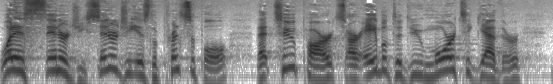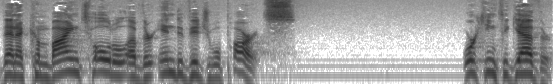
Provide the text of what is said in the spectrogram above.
What is synergy? Synergy is the principle that two parts are able to do more together than a combined total of their individual parts. Working together.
